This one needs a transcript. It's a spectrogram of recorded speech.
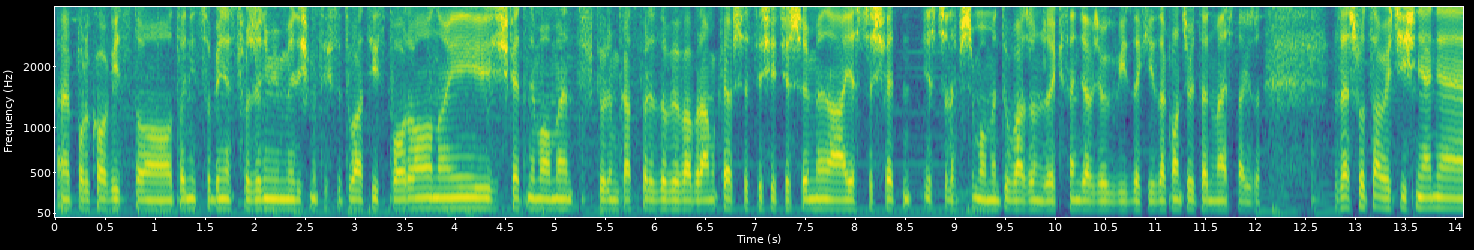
e, Polkowic, to, to nic sobie nie stworzyliśmy, mieliśmy tych sytuacji sporo, no i świetny moment, w którym Kacper zdobywa bramkę, wszyscy się cieszymy, a jeszcze świetny, jeszcze lepszy moment uważam, że jak sędzia wziął gwizdek i zakończył ten mecz, także zeszło całe ciśnienie,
